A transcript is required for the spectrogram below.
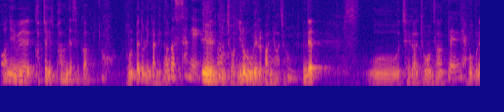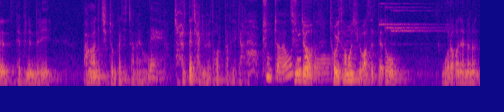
아니 왜 갑자기 파산됐을까? 돈을 빼돌린 게 아닐까? 어. 뭔가 수상해. 예, 어. 음. 그렇죠. 이런 오해를 많이 하죠. 근데 우, 제가 경험상 네. 대부분의 대표님들이 망하기 직전까지 있잖아요. 네. 절대 자기 회사 어렵다고 얘기 안 해요. 진짜요? 심지어 신기하다. 저희 사무실 왔을 때도 뭐라고 하냐면은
